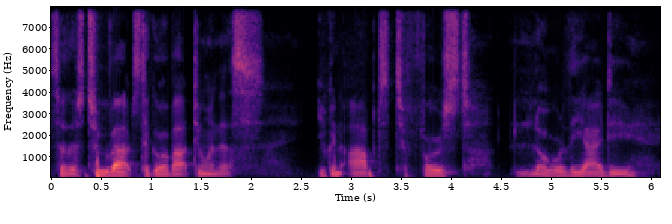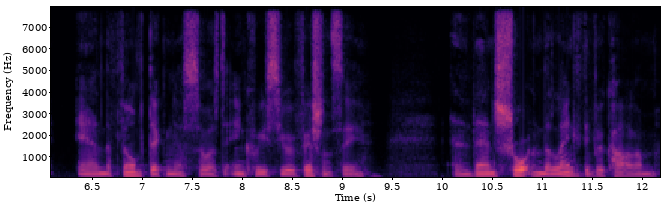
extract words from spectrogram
So there's two routes to go about doing this. You can opt to first lower the ID and the film thickness so as to increase your efficiency, and then shorten the length of your column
